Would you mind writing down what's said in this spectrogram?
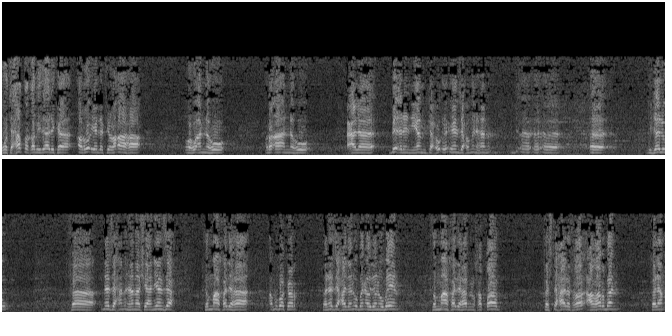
وتحقق بذلك الرؤية التي رآها وهو أنه رأى أنه على بئر يمتح ينزح منها بدلو فنزح منها ما شاء أن ينزح ثم أخذها أبو بكر فنزح ذنوبا أو ذنوبين ثم أخذها ابن الخطاب فاستحالت غربا فلم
